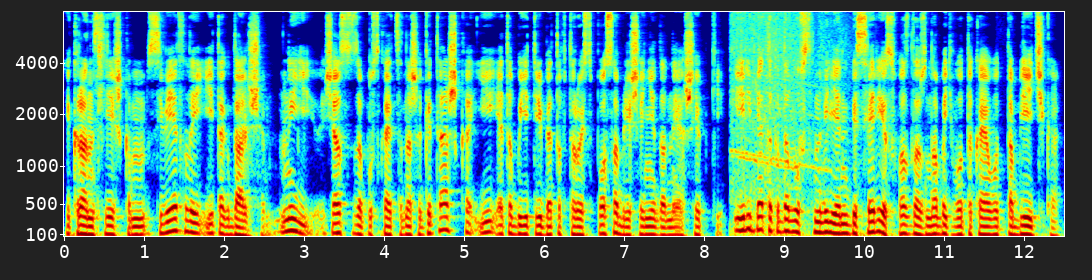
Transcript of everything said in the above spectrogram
экран слишком светлый и так дальше. Ну и сейчас запускается наша GTA, и это будет, ребята, второй способ решения данной ошибки. И, ребята, когда вы установили NB Series, у вас должна быть вот такая вот табличка.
